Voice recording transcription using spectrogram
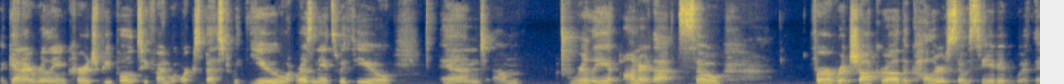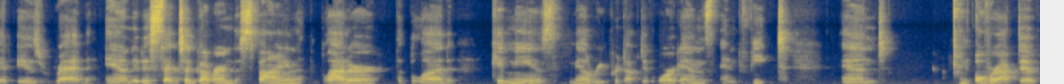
Again, I really encourage people to find what works best with you, what resonates with you, and um, really honor that. So, for our root chakra, the color associated with it is red, and it is said to govern the spine, the bladder, the blood, kidneys, male reproductive organs, and feet. And an overactive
